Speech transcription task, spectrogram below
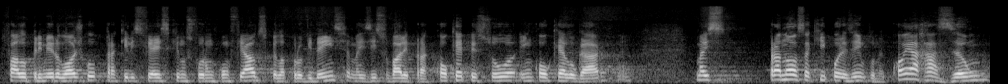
falo primeiro, lógico, para aqueles fiéis que nos foram confiados pela providência, mas isso vale para qualquer pessoa, em qualquer lugar. Né? Mas para nós aqui, por exemplo, né, qual é a razão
